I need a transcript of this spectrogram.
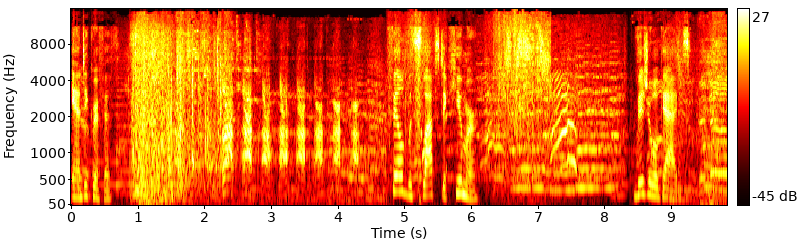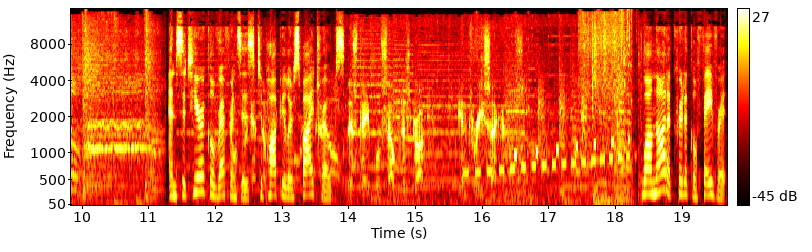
Andy Griffith. Filled with slapstick humor, visual gags, and satirical references to popular spy tropes. This tape will self-destruct in three seconds. While not a critical favorite,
